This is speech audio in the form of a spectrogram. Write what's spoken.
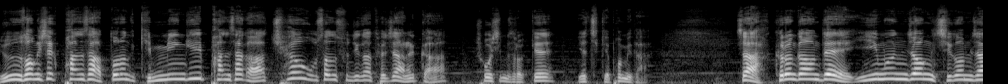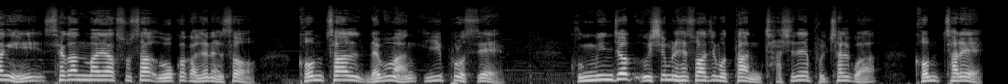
윤성식 판사 또는 김민기 판사가 최우선 순위가 되지 않을까 조심스럽게 예측해 봅니다. 자, 그런 가운데 이문정 지검장이 세관마약 수사 의혹과 관련해서 검찰 내부망 이프로스에 국민적 의심을 해소하지 못한 자신의 불찰과 검찰의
